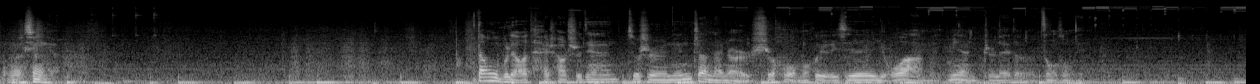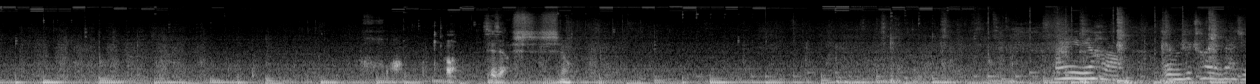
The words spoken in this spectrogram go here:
有没有兴趣？耽误不了太长时间，就是您站在那儿，事后我们会有一些油啊、米面之类的赠送您。好，好，谢谢。行。王阿姨您好，我们是创业大学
